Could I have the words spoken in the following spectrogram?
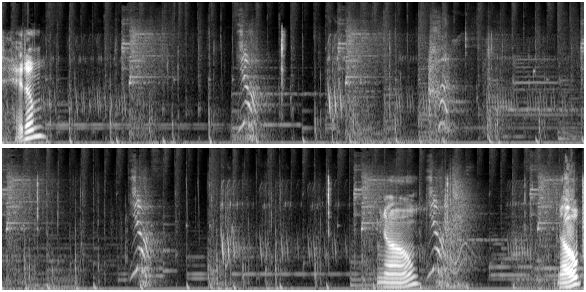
hit them? No. Nope.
